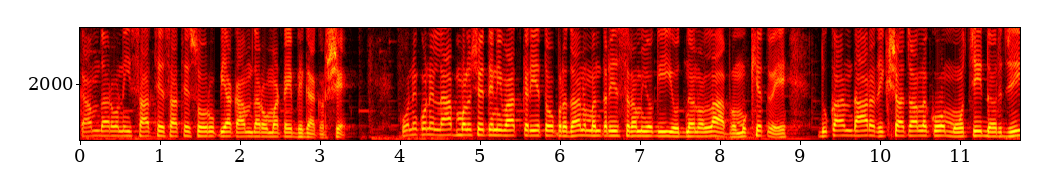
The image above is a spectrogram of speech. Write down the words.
કામદારોની સાથે સાથે સો રૂપિયા કામદારો માટે ભેગા કરશે. કોને કોને લાભ મળશે તેની વાત કરીએ તો પ્રધાનમંત્રી શ્રમયોગી યોજનાનો લાભ. મુખ્યત્વે દુકાનદાર રિક્ષા ચાલકો મોચી, દરજી,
